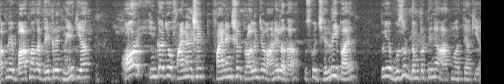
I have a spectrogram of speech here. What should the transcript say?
अपने बाप माँ का देख रेख नहीं किया और इनका जो फाइनेंशियल फाइनेंशियल प्रॉब्लम जब आने लगा उसको झेल नहीं पाए तो ये बुज़ुर्ग दंपति ने आत्महत्या किया।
